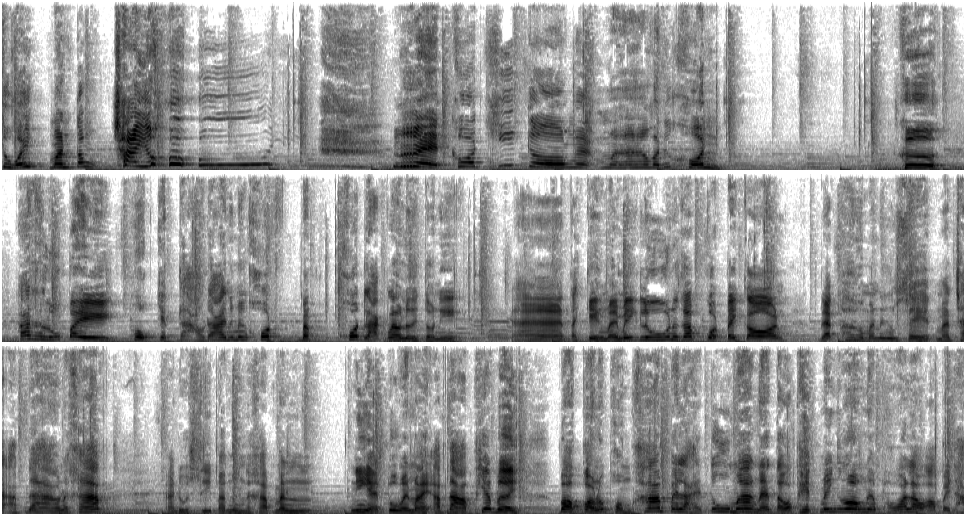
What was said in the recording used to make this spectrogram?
สวยมันต้องใช่โอ้โหเรดโคตรขี้โกงอะมาว่ะทุกคน คือถ้าทะลุไป 6 7 ดาวได้นี่ม่งโคตรแบบโคตรรักเราเลยตัวนี้อ่าแต่เก่งไหมไม่รู้นะครับ กดไปก่อนแบล็คเพิร์มาหนึ่งเศษมัชชาอัพดาวนะครับอ่าดูซิแป๊บหนึ่งนะครับ มันนี่ไงตัวใหม่ๆ อัพดาวเพียบเลย บอกก่อนว่าผมข้ามไปหลายตู้มากนะ แต่ว่าเพชรไม่งอกเนี่ยเพราะว่าเราเอาไปท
